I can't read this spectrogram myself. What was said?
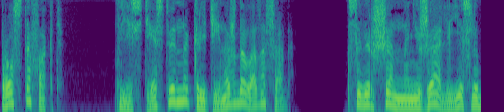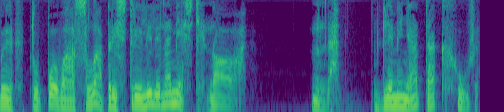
просто факт. Естественно, кретина ждала засада. Совершенно не жаль, если бы тупого осла пристрелили на месте, но... Да... Для меня так хуже.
